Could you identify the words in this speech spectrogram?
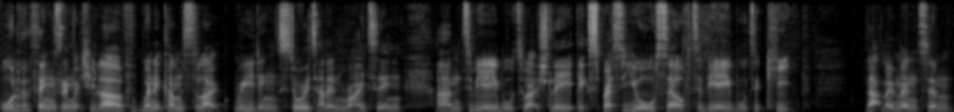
all of the things in which you love when it comes to like reading, storytelling, writing, um, to be able to actually express yourself, to be able to keep that momentum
